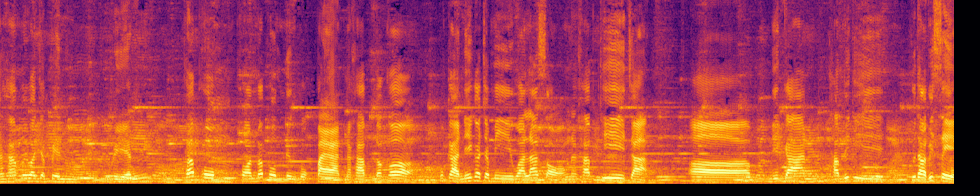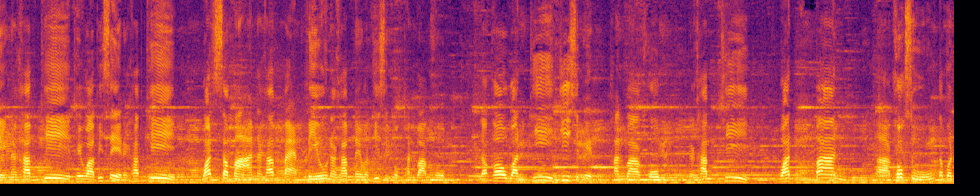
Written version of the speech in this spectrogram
นะครับ ไม่ว่าจะเป็นเหรียญพระพรหมพรพระพรหม168 นะครับ แล้วก็โอกาสนี้ก็จะมีวาระสองนะครับที่จะ มีการทำพิธีพุทธาพิเศษกนะครับที่เทวาพิเศษกนะครับที่วัดสมานนะครับ8ริ้วนะครับในวันที่ 16 ธันวาคม แล้วก็วันที่ 21 ธันวาคมนะครับที่วัดบ้านอ่าโคกสูงตำบล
